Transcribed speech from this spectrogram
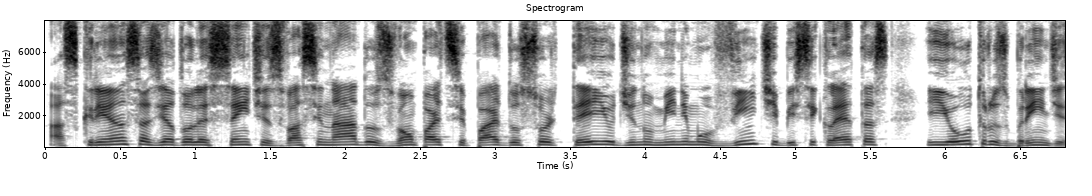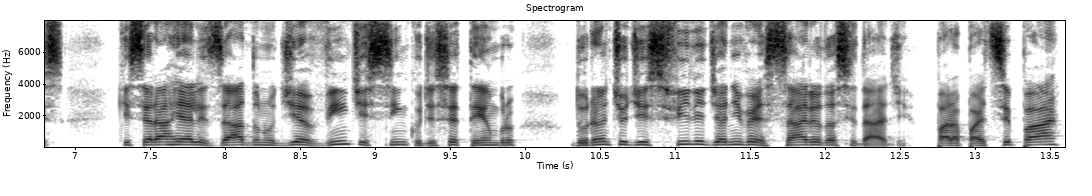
As crianças e adolescentes vacinados vão participar do sorteio de no mínimo 20 bicicletas e outros brindes, que será realizado no dia 25 de setembro, durante o desfile de aniversário da cidade. Para participar,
